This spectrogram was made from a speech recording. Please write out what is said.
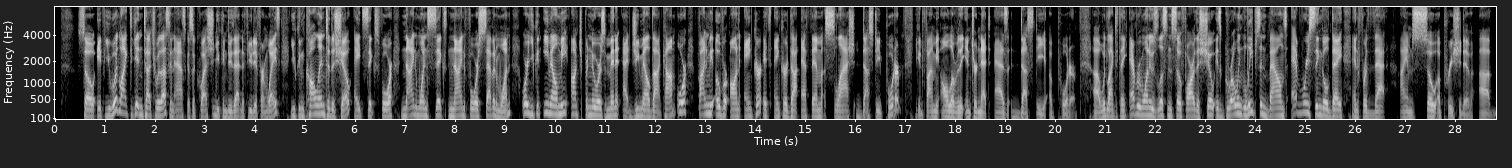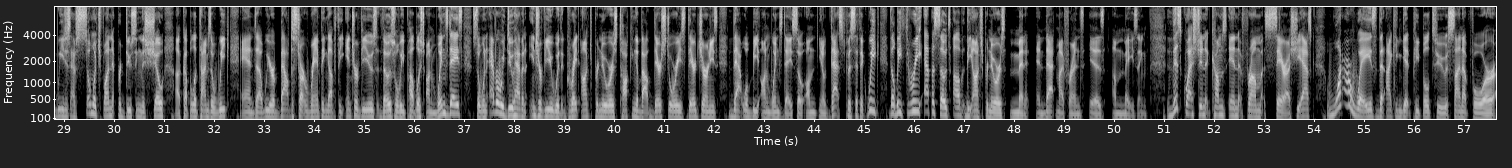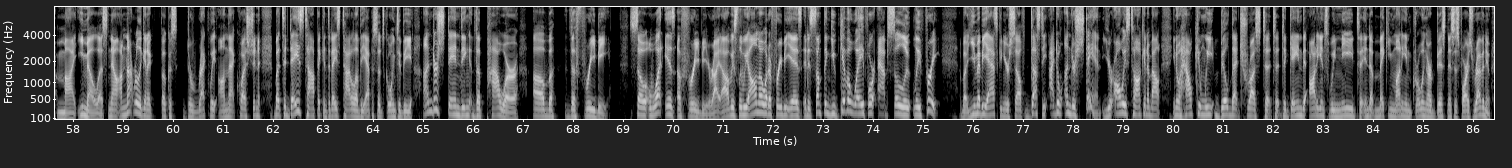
So, if you would like to get in touch with us and ask us a question, you can do that in a few different ways. You can call into the show, 864 916 9471, or you can email me, entrepreneursminute at gmail.com, or find me over on Anchor. It's anchor.fm slash Dusty Porter. You can find me all over the internet as Dusty Porter. Uh, would like to thank everyone who's listened so far. The show is growing leaps and bounds every single day, and for that, I am so appreciative. Uh, we just have so much fun producing this show a couple of times a week, and uh, we are about to start ramping up the interviews. Those will be published on Wednesdays. So, whenever we do have an interview with great entrepreneurs talking about their stories, their journeys, that will be on Wednesdays. So, on you know that specific week, there'll be three episodes of the Entrepreneur's Minute, and that, my friends, is amazing. This question comes in from Sarah. She asked, "What are ways that I can get people to sign up for my email list. Now, I'm not really going to focus directly on that question, but today's topic and today's title of the episode is going to be Understanding the Power of the Freebie. So, what is a freebie, right? Obviously, we all know what a freebie is. It is something you give away for absolutely free. But you may be asking yourself, Dusty, I don't understand. You're always talking about, you know, how can we build that trust to, to, to gain the audience we need to end up making money and growing our business as far as revenue?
